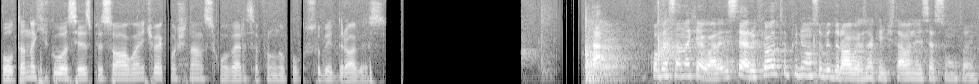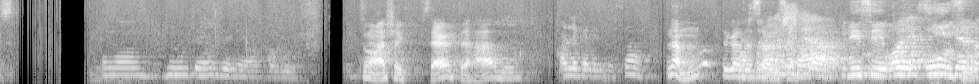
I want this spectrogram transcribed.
Voltando aqui com vocês, pessoal, agora a gente vai continuar nossa conversa falando um pouco sobre drogas. Tá, começando aqui agora. Estero, qual é a tua opinião sobre drogas, já que a gente tava nesse assunto antes? Eu não, não tenho opinião sobre isso. Tu não acha certo, errado? A legalização? Não, não é legalização. Mas, assim. cara, Em si, o uso, dessa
